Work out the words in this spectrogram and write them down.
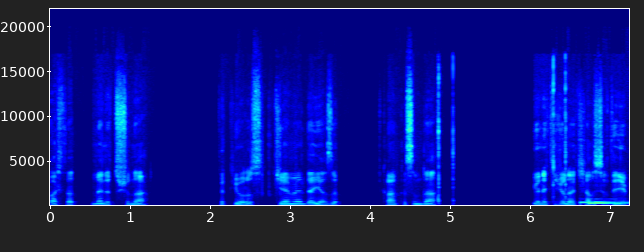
başlat menü tuşuna tıklıyoruz. CMD yazıp çıkan kısımda yönetici olarak çalıştır deyip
